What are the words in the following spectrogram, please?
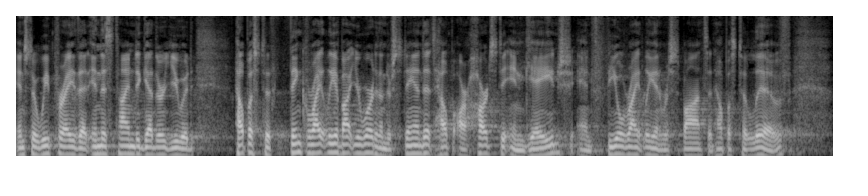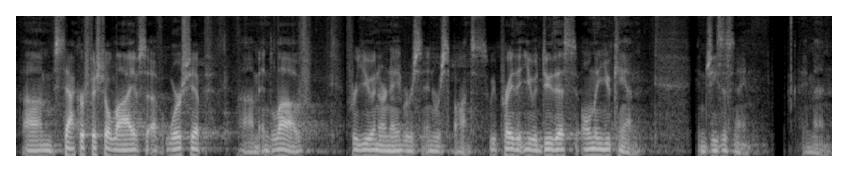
And so we pray that in this time together, you would help us to think rightly about your word and understand it, help our hearts to engage and feel rightly in response, and help us to live um, sacrificial lives of worship um, and love for you and our neighbors in response. We pray that you would do this only you can. In Jesus' name, amen.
